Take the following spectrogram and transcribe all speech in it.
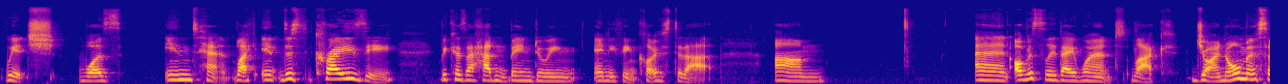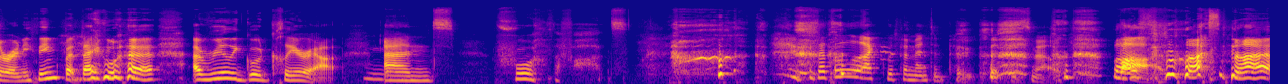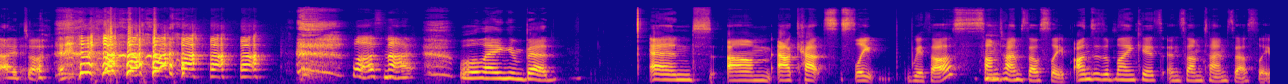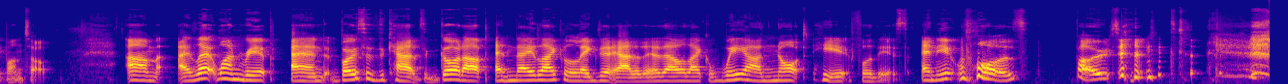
which was intense, like in, just crazy because I hadn't been doing anything close to that. Um, and obviously, they weren't like ginormous or anything, but they were a really good clear out. and phew, the farts. Because that's all like the fermented poop that you smell. Last, last night I talked. last night we were laying in bed and um, our cats sleep with us. Sometimes they'll sleep under the blankets and sometimes they'll sleep on top. Um, I let one rip and both of the cats got up and they like legged it out of there. They were like, we are not here for this. And it was potent.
